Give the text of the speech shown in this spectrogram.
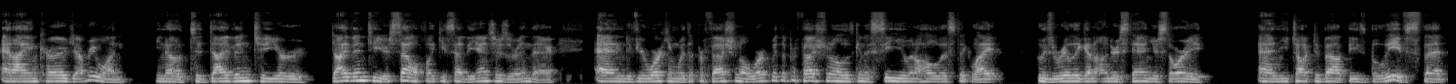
and i encourage everyone you know to dive into your dive into yourself. Like you said the answers are in there. And if you're working with a professional work with a professional who's going to see you in a holistic light who's really going to understand your story. And you talked about these beliefs that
